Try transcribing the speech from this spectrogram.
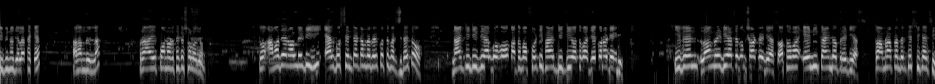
বিভিন্ন জেলা থেকে, আলহামদুলিল্লাহ, প্রায় পনেরো থেকে ষোলো জন। তো আমাদের অলরেডি অ্যালবো সেন্টারটা আমরা বের করতে পারছি, তাই তো? নাইনটি ডিগ্রি অ্যালবো হোক অথবা ফোর্টি ফাইভ ডিগ্রি অথবা যে কোনো ডিগ্রি। ইভেন লং রেডিয়াস এবং শর্ট রেডিয়াস অথবা এনি কাইন্ড অফ রেডিয়াস তো আমরা আপনাদেরকে শিখাইছি।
